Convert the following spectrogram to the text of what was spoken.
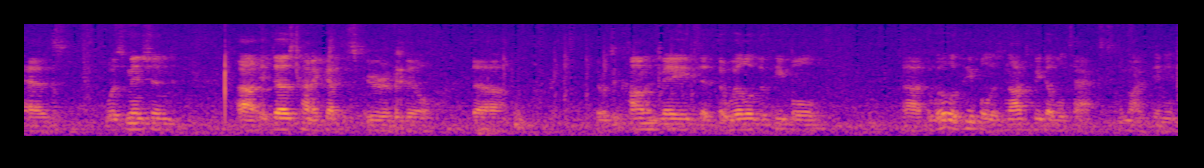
as was mentioned. Uh, It does kind of gut the spirit of the bill. The- There was a comment made that the will of the people, uh, the will of the people is not to be double taxed, in my opinion.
